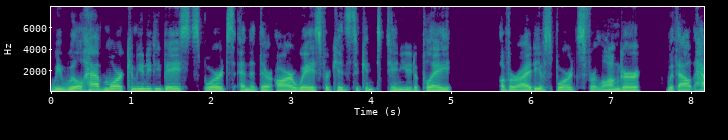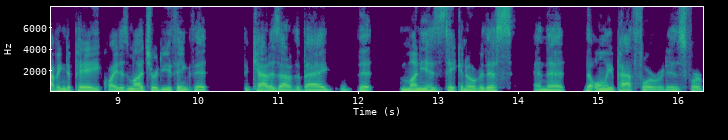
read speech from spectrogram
we will have more community based sports and that there are ways for kids to continue to play a variety of sports for longer without having to pay quite as much? Or do you think that the cat is out of the bag, that money has taken over this and that the only path forward is for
